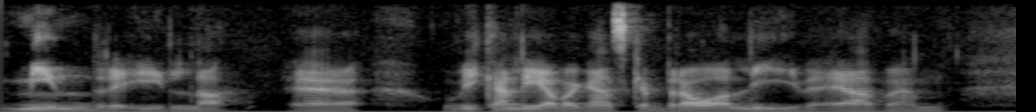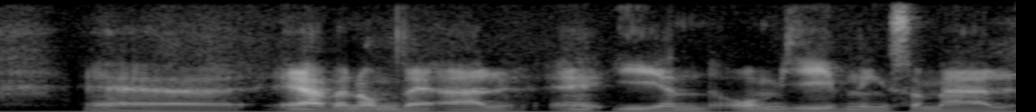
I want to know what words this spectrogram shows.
mindre illa eh, och vi kan leva ganska bra liv även, eh, även om det är eh, i en omgivning som är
